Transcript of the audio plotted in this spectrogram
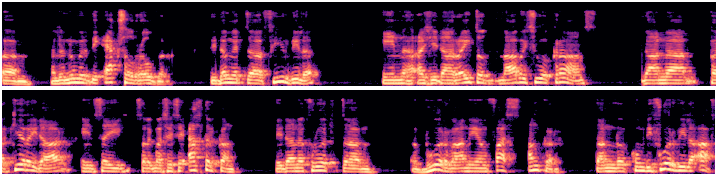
ehm um, hulle noem dit die Axel Rover. Die ding het uh, vier wiele en uh, as jy dan ry tot naby so 'n kraans, dan uh, parkeer hy daar en sy sal ek maar sê sy agterkant het dan 'n groot ehm um, 'n boor waarmee hy hom vas anker dan kom die voorwiele af.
